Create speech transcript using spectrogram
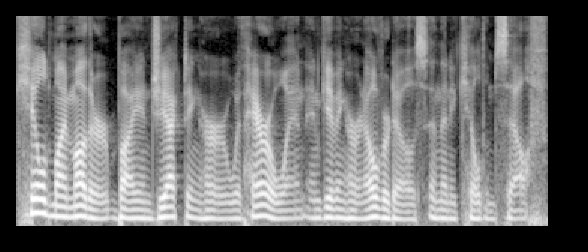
killed my mother by injecting her with heroin and giving her an overdose, and then he killed himself."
